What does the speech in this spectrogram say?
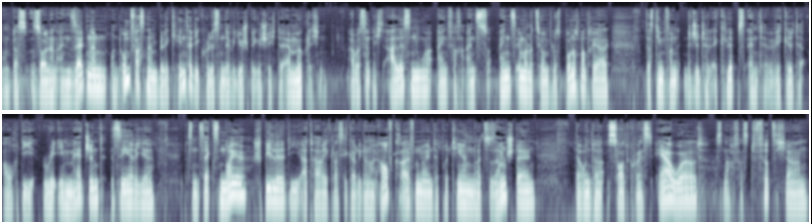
Und das soll dann einen seltenen und umfassenden Blick hinter die Kulissen der Videospielgeschichte ermöglichen. Aber es sind nicht alles nur einfache 1 zu 1 Emulationen plus Bonusmaterial. Das Team von Digital Eclipse entwickelte auch die Reimagined-Serie. Das sind sechs neue Spiele, die Atari-Klassiker wieder neu aufgreifen, neu interpretieren, neu zusammenstellen. Darunter Sword Quest Air World, das nach fast 40 Jahren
